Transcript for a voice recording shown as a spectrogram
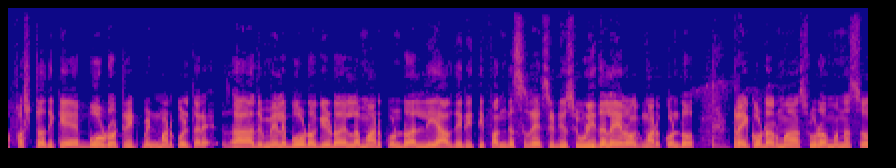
ಫಸ್ಟ್ ಅದಕ್ಕೆ ಬೋರ್ಡೋ ಟ್ರೀಟ್ಮೆಂಟ್ ಮಾಡ್ಕೊಳ್ತಾರೆ. ಆ, ಅದ್ರ ಮೇಲೆ ಬೋರ್ಡೋ ಗಿಡೋ ಎಲ್ಲ ಮಾಡ್ಕೊಂಡು ಅಲ್ಲಿ ಯಾವುದೇ ರೀತಿ ಫಂಗಸ್ ರೆಸಿಡ್ಯೂಸ್ ಉಳಿದಲ್ಲೇ ಇರೋ ಹಾಗೆ ಮಾಡ್ಕೊಂಡು ಟ್ರೈಕೋಡರ್ಮ, ಸೂಡೋಮನಸ್ಸು,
